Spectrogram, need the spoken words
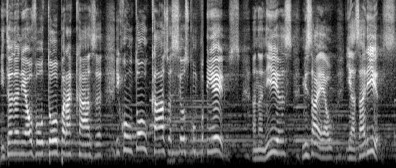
Então Daniel voltou para casa e contou o caso a seus companheiros, Ananias, Misael e Azarias,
